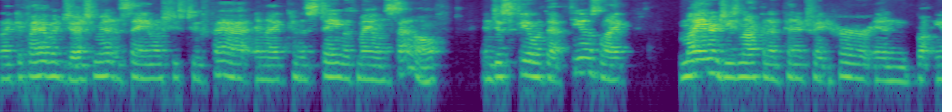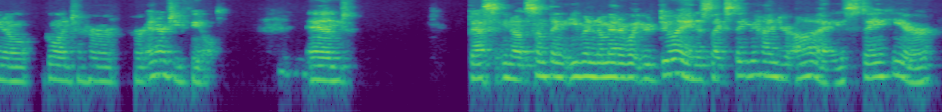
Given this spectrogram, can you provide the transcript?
like if i have a judgment and saying oh she's too fat and i kind of stay with my own self and just feel what that feels like my energy is not going to penetrate her and you know go into her her energy field mm-hmm. and that's you know it's something even no matter what you're doing it's like stay behind your eyes stay here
